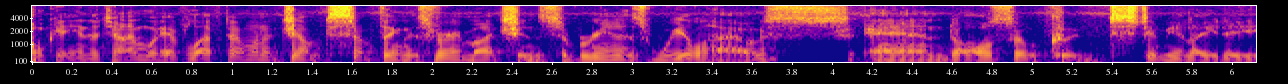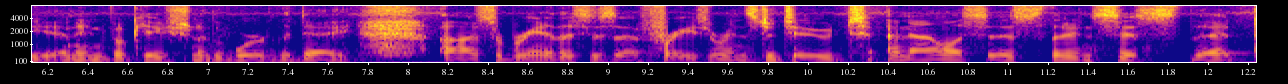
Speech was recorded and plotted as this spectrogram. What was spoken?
Okay, in the time we have left, I want to jump to something that's very much in Sabrina's wheelhouse and also could stimulate a, an invocation of the word of the day. Uh, Sabrina, this is a Fraser Institute analysis that insists that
